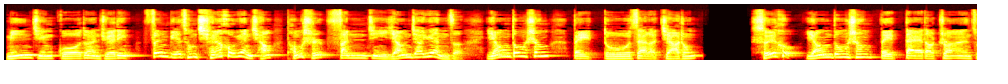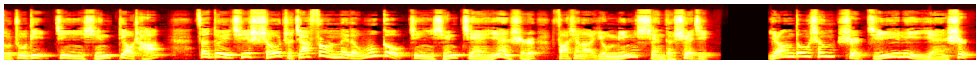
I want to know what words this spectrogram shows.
民警果断决定，分别从前后院墙同时翻进杨家院子。杨东升被堵在了家中。随后，杨东升被带到专案组驻地进行调查，在对其手指甲缝内的污垢进行检验时，发现了有明显的血迹。杨东升是极力掩饰，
